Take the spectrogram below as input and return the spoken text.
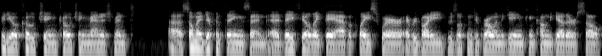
video coaching coaching management uh, so many different things, and uh, they feel like they have a place where everybody who's looking to grow in the game can come together. So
